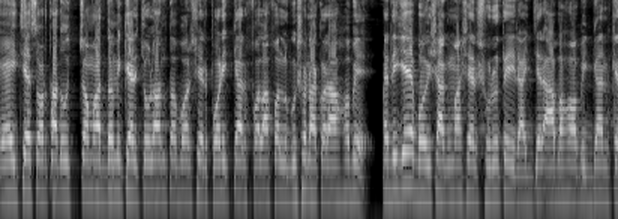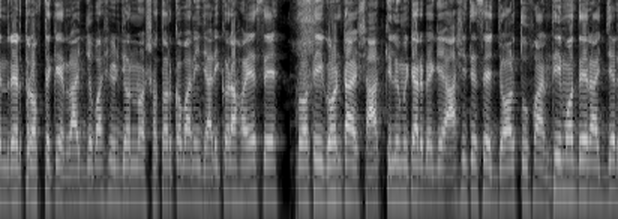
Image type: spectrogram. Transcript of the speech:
এইচএস অর্থাৎ উচ্চ মাধ্যমিকের চূড়ান্ত বর্ষের পরীক্ষার ফলাফল ঘোষণা করা হবে। এদিকে বৈশাখ মাসের শুরুতেই রাজ্যের আবহাওয়া বিজ্ঞান কেন্দ্রের তরফ থেকে রাজ্যবাসীর জন্য সতর্কবাণী জারি করা হয়েছে। প্রতি ঘন্টায় ষাট কিলোমিটার বেগে আসিতেছে ঝড় তুফান। ইতিমধ্যে রাজ্যের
